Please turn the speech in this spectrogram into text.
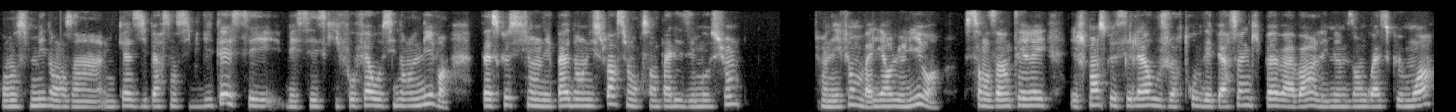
quand on se met dans une case d'hypersensibilité. C'est mais c'est ce qu'il faut faire aussi dans le livre. Parce que si on n'est pas dans l'histoire si on ressent pas les émotions en effet on va lire le livre sans intérêt. Et je pense que c'est là où je retrouve des personnes qui peuvent avoir les mêmes angoisses que moi.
